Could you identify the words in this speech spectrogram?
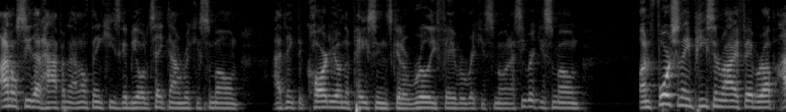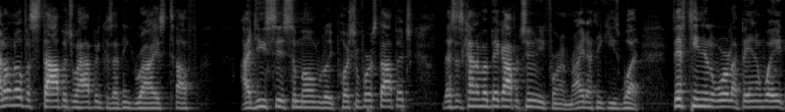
I don't see that happening. I don't think he's going to be able to take down Ricky Simone. I think the cardio and the pacing is going to really favor Ricky Simone. I see Ricky Simone, unfortunately, piecing Urijah Faber up. I don't know if a stoppage will happen because I think Urijah is tough. I do see Simone really pushing for a stoppage. This is kind of a big opportunity for him, right? I think he's what 15 in the world at bantamweight.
